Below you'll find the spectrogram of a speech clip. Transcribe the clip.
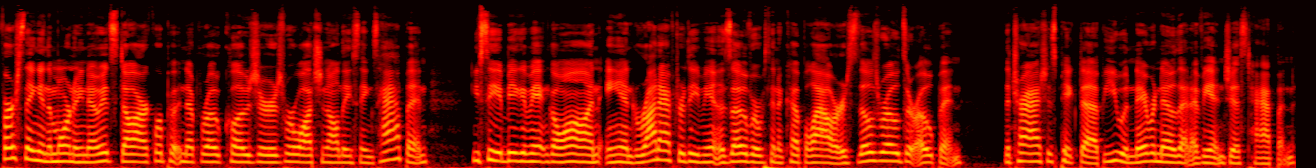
first thing in the morning, you know, it's dark, we're putting up road closures, we're watching all these things happen. You see a big event go on, and right after the event is over, within a couple hours, those roads are open. The trash is picked up. You would never know that event just happened.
